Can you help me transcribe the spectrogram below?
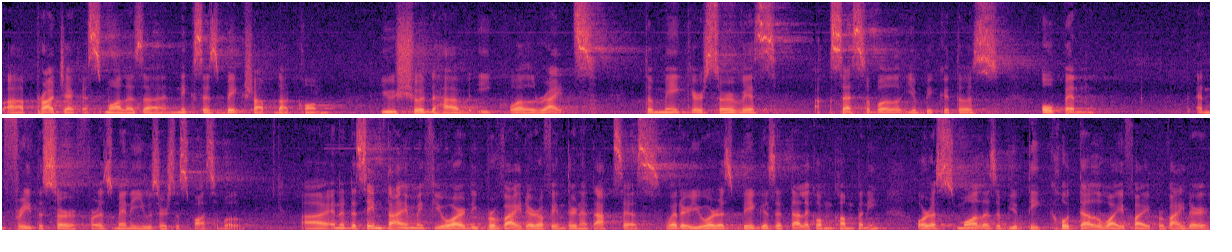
uh, project as small as a nixesbakeshop.com, you should have equal rights to make your service accessible, ubiquitous, open, and free to serve for as many users as possible. Uh, and at the same time, if you are the provider of internet access, whether you are as big as a telecom company or as small as a boutique hotel Wi-Fi provider,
